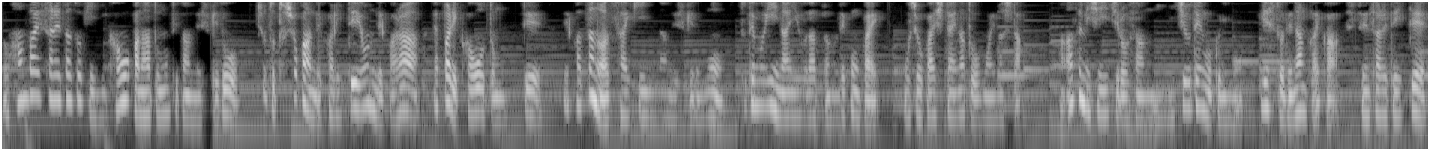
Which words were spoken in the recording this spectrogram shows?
販売された時に買おうかなと思ってたんですけど、ちょっと図書館で借りて読んでから、やっぱり買おうと思って、で買ったのは最近なんですけども、とてもいい内容だったので今回ご紹介したいなと思いました。安住紳一郎さんの日曜天国にもゲストで何回か出演されていて、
